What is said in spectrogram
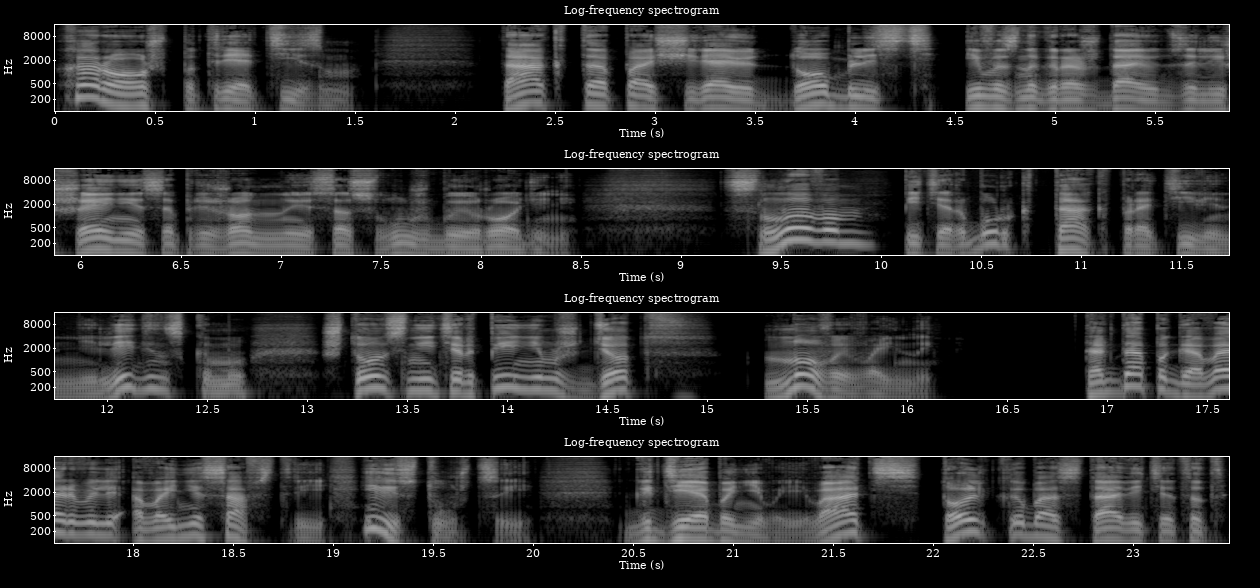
Хорош патриотизм. Так-то поощряют доблесть и вознаграждают за лишения, сопряженные со службой Родине. Словом, Петербург так противен Нелединскому, что он с нетерпением ждет новой войны. Тогда поговаривали о войне с Австрией или с Турцией. Где бы ни воевать, только бы оставить этот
